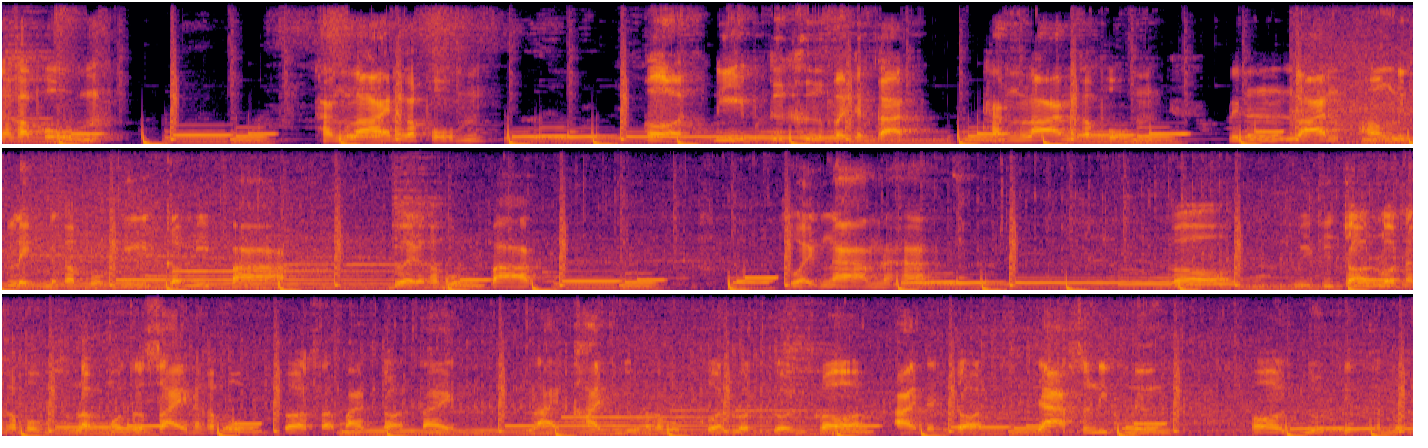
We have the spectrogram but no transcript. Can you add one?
นะครับผม ทางไลน์นะครับผม ก็นี่ก็คือบรรยากาศทางร้านนะครับผม เป็นร้านห้องเล็กๆนะครับผมนี่ก็มีปลาด้วยนะครับผมปลาสวยงามนะฮะก็มีที่จอดรถนะครับผมสำหรับมอเตอร์ไซค์นะครับผมก็สามารถจอดได้หลายคันอยู่นะครับผมส่วนรถยนต์ก็อาจจะจอดยากสักนิดหนึ่งเพราะอยู่ติดถนน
